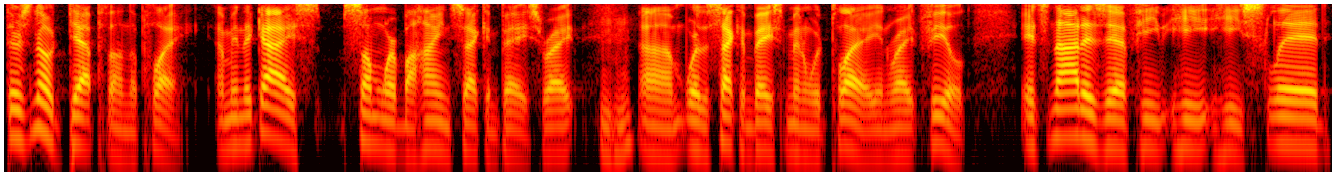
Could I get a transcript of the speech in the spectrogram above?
there's no depth on the play. I mean, the guy's somewhere behind second base, right, mm-hmm. um, where the second baseman would play in right field. It's not as if he he he slid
